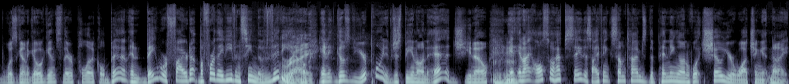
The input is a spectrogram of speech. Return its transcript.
was going to go against their political bent. And they were fired up before they'd even seen the video. Right. And it goes to your point of just being on edge, you know. Mm-hmm. And, and I also have to say this I think sometimes, depending on what show you're watching at night,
